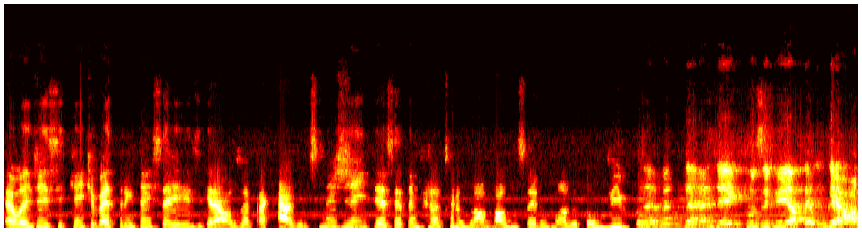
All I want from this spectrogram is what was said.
Ela disse, quem tiver 36 graus vai para casa. Eu disse, mas gente, essa é a temperatura normal do ser humano, eu tô viva. Não é verdade, é inclusive até um grau a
